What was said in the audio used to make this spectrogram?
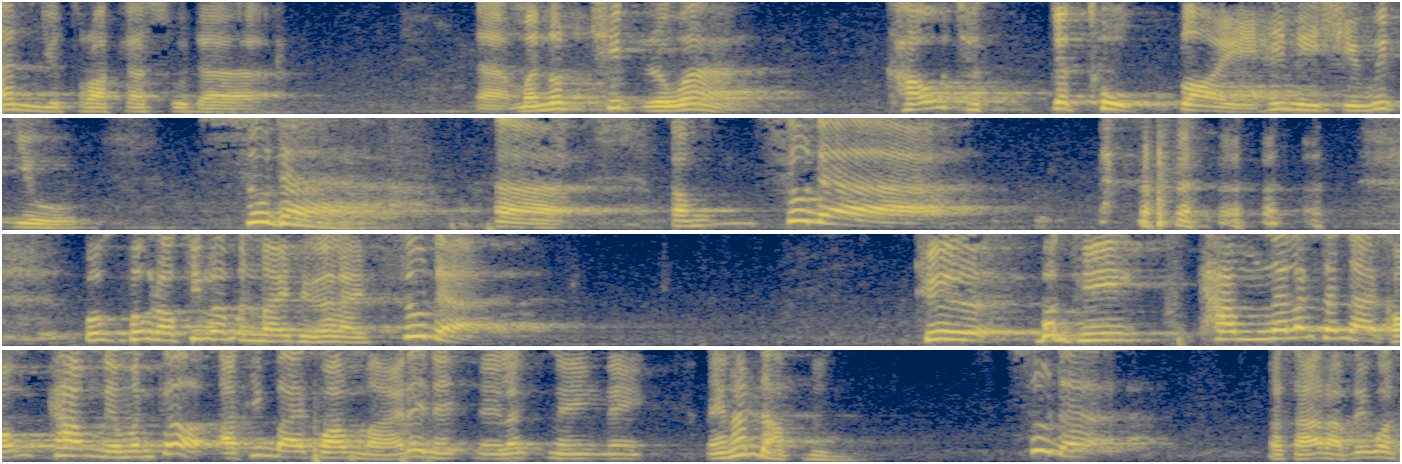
อันยุตรักสุดามนุษย์คิดหรือว่าเขาจะจะถูกปล่อยให้มีชีวิตอยู่สุดาคำสุดาพวกพวกเราคิดว่ามันหมายถึงอะไรสุดา คือบางทีคำในลักษณะของคำเนี่ยมันก็อธิบายความหมายได้ในในในในในระดับหนึ่งสุดาภาษาอาหรับเรียกว่า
